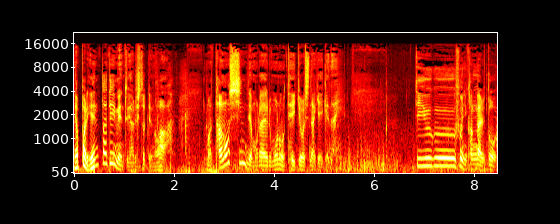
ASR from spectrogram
やっぱりエンターテインメントやる人っていうのは、まあ、楽しんでもらえるものを提供しなきゃいけない。っていう風に考えると、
